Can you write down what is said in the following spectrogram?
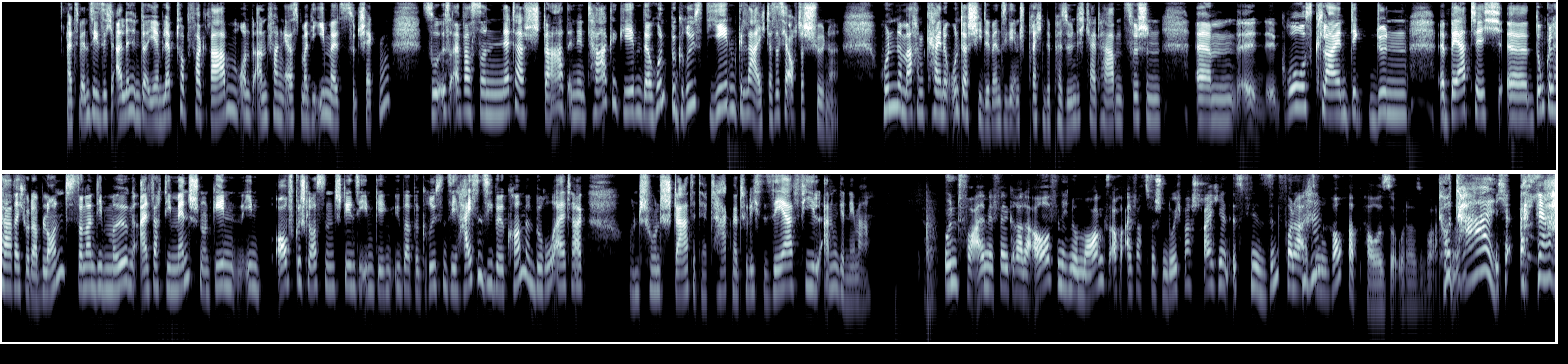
als wenn sie sich alle hinter ihrem Laptop vergraben und anfangen erstmal die E-Mails zu checken. So ist einfach so ein netter Start in den Tag gegeben. Der Hund begrüßt jeden gleich. Das ist ja auch das Schöne. Hunde machen keine Unterschiede, wenn sie die entsprechende Persönlichkeit haben zwischen ähm, äh, groß, klein, dick, dünn, äh, bärtig, äh, dunkelhaarig oder blond, sondern die mögen einfach die Menschen und gehen ihnen aufgeschlossen, stehen sie ihnen gegenüber, begrüßen sie, heißen sie willkommen im Büroalltag und schon startet der Tag natürlich sehr viel angenehmer. Und vor allem, mir fällt gerade auf, nicht nur morgens, auch einfach zwischendurch mal streicheln, ist viel sinnvoller als mhm. eine Raucherpause oder sowas. Ne? Total. Ne? Ich, ja.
